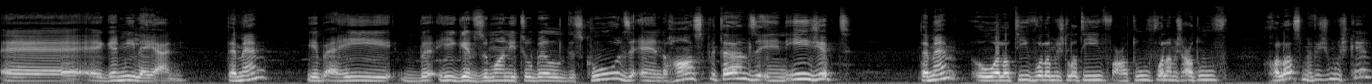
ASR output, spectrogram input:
آه جميلة يعني. تمام؟ يبقى he he gives money to build schools and hospitals in Egypt. تمام؟ هو لطيف ولا مش لطيف؟ عطوف ولا مش عطوف؟ خلاص مفيش مشكلة.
